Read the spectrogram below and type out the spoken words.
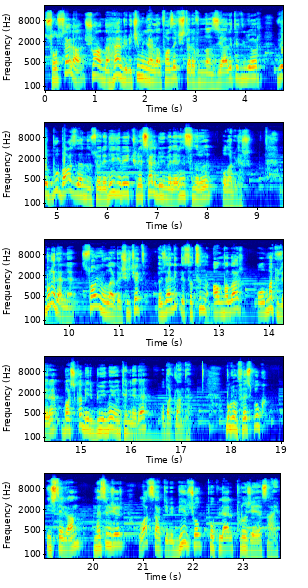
Sosyal ağ şu anda her gün 2 milyardan fazla kişi tarafından ziyaret ediliyor ve bu bazılarının söylediği gibi küresel büyümelerin sınırı olabilir. Bu nedenle son yıllarda şirket özellikle satın almalar olmak üzere başka bir büyüme yöntemine de odaklandı. Bugün Facebook, Instagram, Messenger, WhatsApp gibi birçok popüler projeye sahip.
